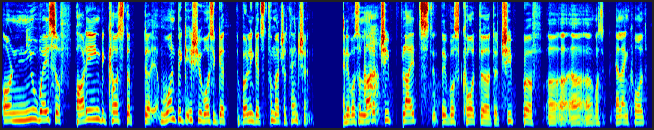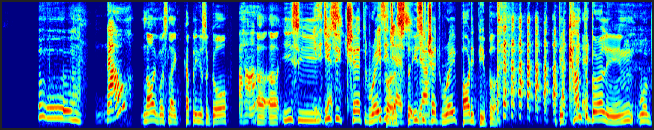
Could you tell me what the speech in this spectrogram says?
or new ways of partying because the, the one big issue was you get the Berlin gets too much attention, and there was a lot Uh-huh. of cheap flights. It was called the the cheap uh, uh, uh, uh, what's the airline called? Uh, Now, now it was like a couple of years ago. uh huh. Uh, uh, easy EasyJet. EasyJet ravers, EasyJet, the yeah. EasyJet rave party people. they come to Berlin with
